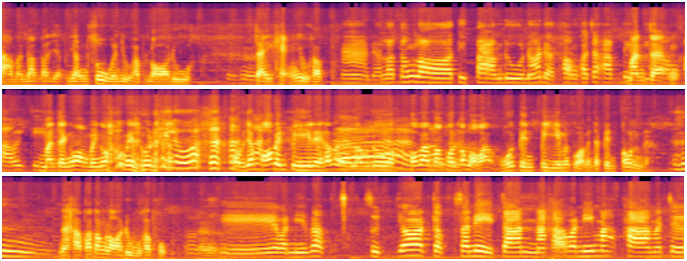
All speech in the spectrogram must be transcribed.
ตามมันบ้างก็ยังยังสู้กันอยู่ครับ รอดูอือฮะใจแข็งอยู่ครับ อ่าเดี๋ยวเราต้องรอติดตามดูเนาะเดี๋ยวทอมเขาจะอัปเดตมันที่จะช่องเขาอีกทีมันจะงอกไม่งอกไม่รู้นะ ไม่รู้ ผมจะเพาะเป็นปีเลยครับเออเออลองดู เพราะว่าบางคนลองดูเขาบอกว่าโอ้ยเป็นปีมันกว่ามันจะเป็นต้นอืมนะครับก็ต้องรอดูครับผมโอเออ เค วันนี้แบบสุดยอดกับเสน่ห์จันทร์นะครัคะ บวันนี้มาพามาเจอ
